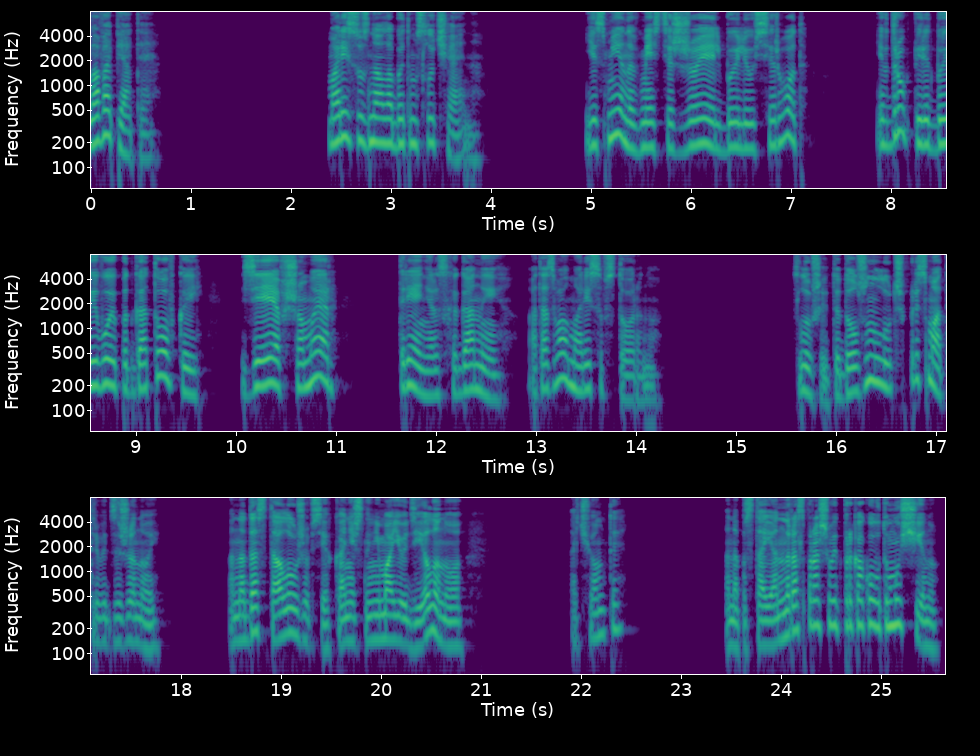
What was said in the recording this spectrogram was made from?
Глава пятая. Марис узнал об этом случайно. Ясмина вместе с Жоэль были у сирот, и вдруг перед боевой подготовкой Зиэф Шомер, тренер из Хаганы, отозвал Мариса в сторону. «Слушай, ты должен лучше присматривать за женой. Она достала уже всех. Конечно, не мое дело, но...» «О чем ты?» Она постоянно расспрашивает про какого-то мужчину.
